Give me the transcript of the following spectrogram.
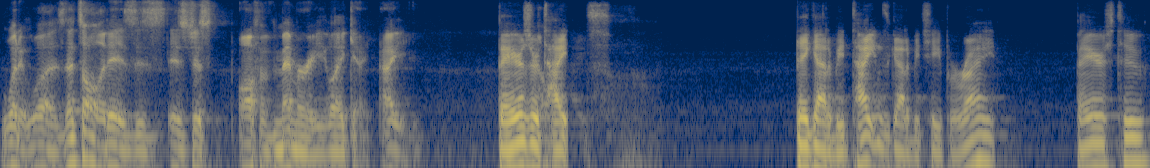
what it was. That's all it is. Is is just off of memory. Like I, Bears or Titans? They got to be Titans. Got to be cheaper, right? Bears too.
